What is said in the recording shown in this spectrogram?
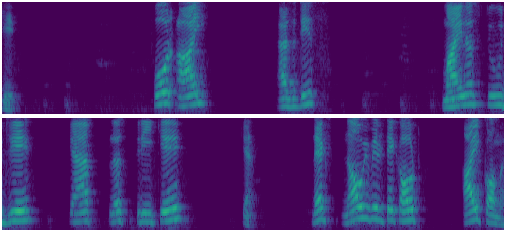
k four i as it is minus two j cap plus three k cap next now we will take out i common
